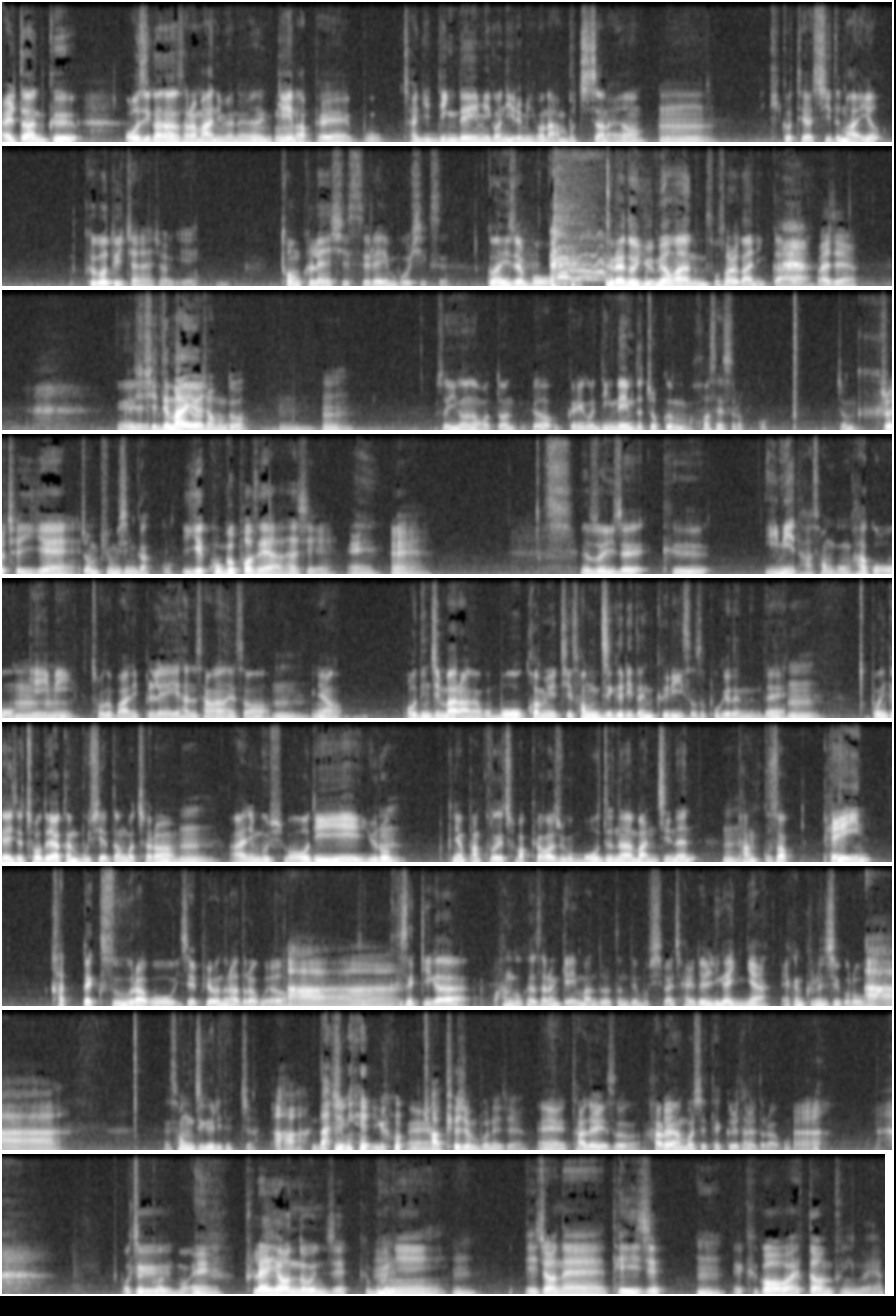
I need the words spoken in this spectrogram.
일단 그 어지간한 사람 아니면은 게임 음. 앞에 뭐 자기 닉네임이건 이름이건 안 붙이잖아요. 음 기껏해야 시드마이어? 그것도 있잖아요 저기 톰 클랜시스 레인보우 식스. 그건 이제 뭐 그래도 유명한 소설가니까 맞아요. 시드마이어 정도. 음. 음. 그래서 이거는 어떤 그- 그리고 닉네임도 조금 허세스럽고 좀좀 그렇죠. 이게 병신 같고. 이게 고급 허세야 사실. 예. 예. 그래서 이제 그 이미 다 성공하고 음, 게임이 저도 많이 플레이한 상황에서 음. 그냥 어딘지 말 안 하고 모 커뮤니티 성지 글이 된 글이 있어서 보게 됐는데 음. 보니까 이제 저도 약간 무시했던 것처럼 음. 아니 뭐 씨, 어디 유럽 음. 그냥 방구석에 처박혀가지고 모드나 만지는 음. 방구석 폐인 갓백수라고 이제 표현을 하더라고요. 아. 그 새끼가 한국 회사랑 게임 만들었던데 뭐 씨발 잘 될 리가 있냐? 약간 그런 식으로 아, 성지글이 됐죠. 아 나중에 이거 네. 좌표 좀 보내줘요. 예, 다들 그래서 하루에 네. 한 번씩 댓글 달더라고. 아. 어쨌건 그- 뭐 예. 플레이어 언노운즈 그분이 음. 예전에 데이즈 음. 네, 그거 했던 분인 거예요?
